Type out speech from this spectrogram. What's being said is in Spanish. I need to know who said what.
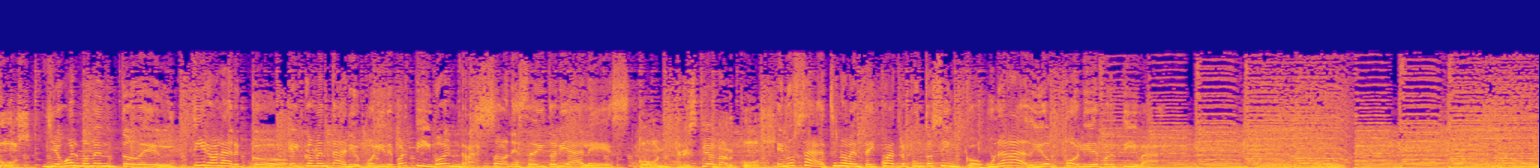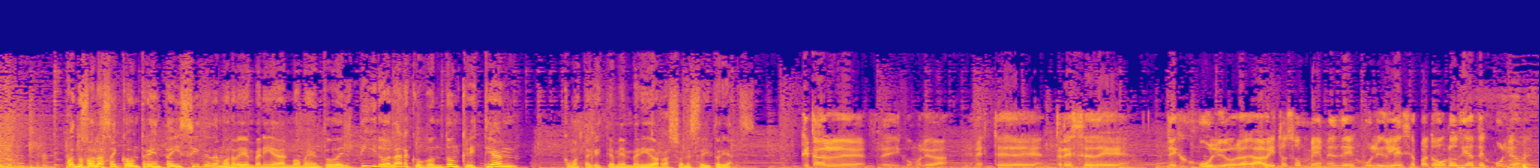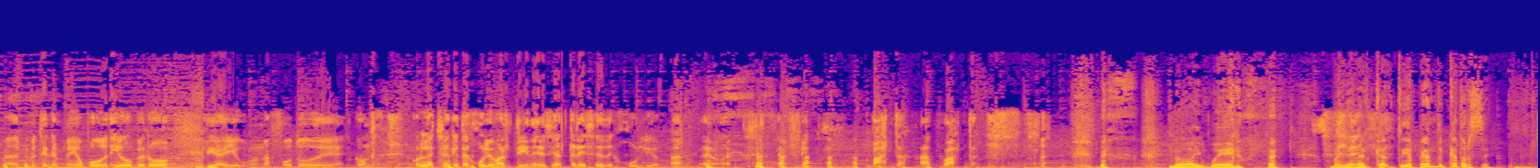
Speaker 1: Arcos.
Speaker 2: Llegó el momento del tiro al arco, el comentario polideportivo en Razones Editoriales.
Speaker 1: Con Cristian Arcos.
Speaker 2: En USAT 94.5, una radio polideportiva.
Speaker 3: Cuando son las 6.37, damos la bienvenida al momento del tiro al arco con Don Cristian. ¿Cómo está Cristian? Bienvenido a Razones Editoriales.
Speaker 4: ¿Qué tal, eh, Freddy? ¿Cómo le va en este 13 de, de julio? ¿Ha visto esos memes de Julio Iglesias para todos los días de julio? A mí me tienen medio podrido, pero día ahí con una foto de con, con, la chaqueta de Julio Martínez decía 13 de julio. ¿ah? Bueno, bueno, en fin, basta, ¿ah? basta.
Speaker 3: No hay bueno. Mañana el, estoy esperando el 14.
